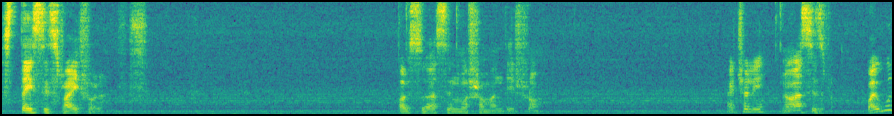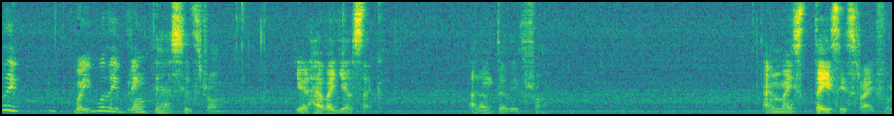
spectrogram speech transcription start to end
Stasis rifle. Also acid mushroom and room. Actually, no acid. Why would I? Why would I bring the acid room? Here, have a gel sack along the it room. And my stasis rifle.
